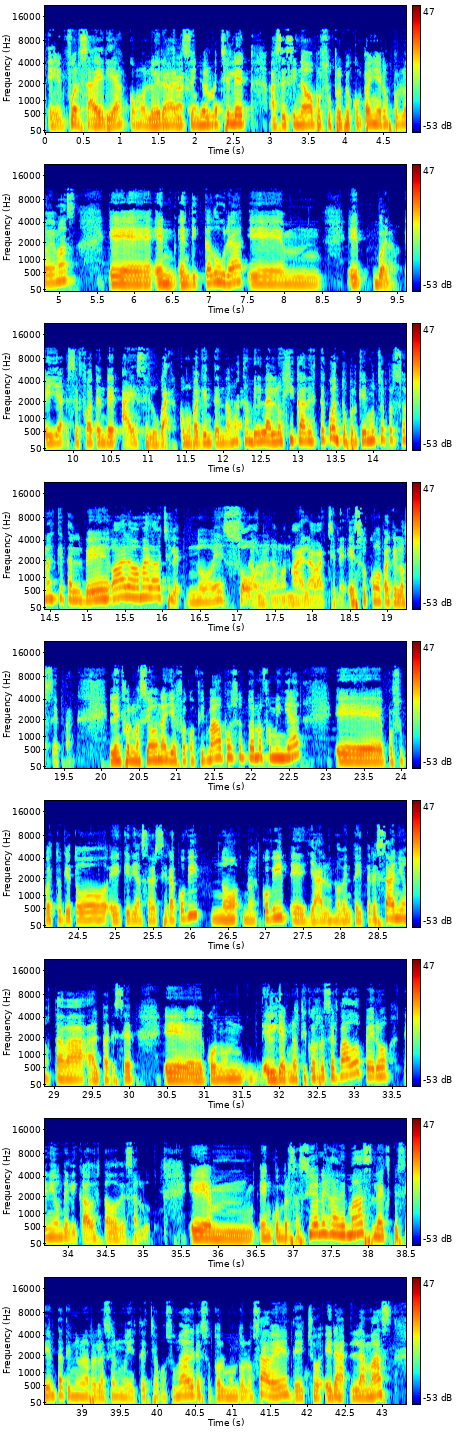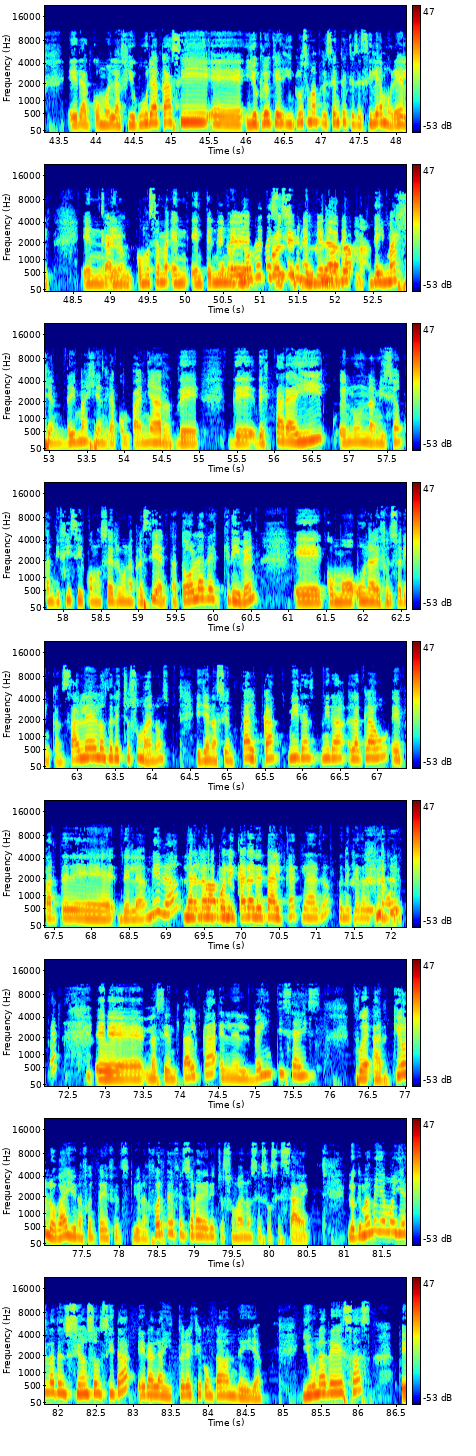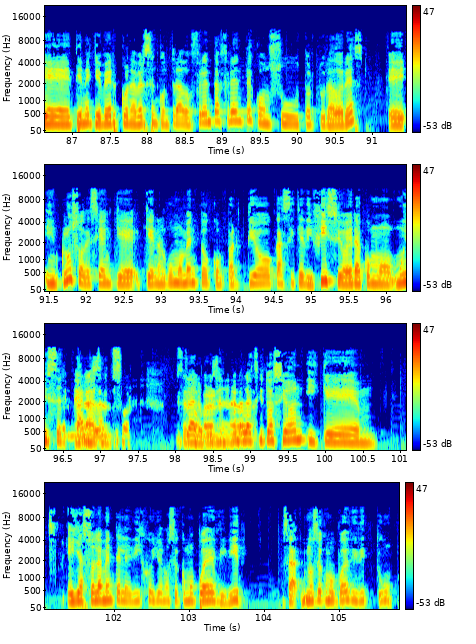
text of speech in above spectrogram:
eh, Fuerza Aérea, como lo era el señor Bachelet, asesinado por sus propios compañeros por lo demás, eh, en, en, dictadura. Eh, eh, bueno, ella se fue a atender a ese lugar, como para que entendamos también la lógica de este cuento, porque hay muchas personas que tal vez, ah, la mamá de la Bachelet, no es solo no. la mamá de la Bachelet, eso es como para que lo sepan. La información ayer fue confirmada por su entorno familiar, por supuesto que todos querían saber si era COVID, no, no es COVID, ya a los 93 años estaba al parecer eh, con un, el diagnóstico reservado, pero tenía un delicado estado de salud. Eh, en conversaciones, además, la expresidenta tenía una relación muy estrecha con su madre, eso todo el mundo lo sabe, de hecho era la más era como la figura casi, eh, yo creo que incluso más presente que Cecilia Morel, en, claro. en ¿cómo se llama? En, en términos de, no de decisiones, de, sino de, de, imagen, de imagen, sí. de acompañar, de, de, de estar ahí en una misión tan difícil como ser una presidenta. Todos la describen eh, como una defensora incansable de los derechos humanos. Ella nació en Talca. Mira, mira, la Clau es parte de, de la, mira, la Clau barrio. pone cara de Talca, claro, pone cara de Talca. eh, nació en Talca en el 26 fue arqueóloga y una, fuente y una fuerte defensora de derechos humanos, eso se sabe. Lo que más me llamó ayer la atención, Solcita, eran las historias que contaban de ella. Y una de esas eh, tiene que ver con haberse encontrado frente a frente con sus torturadores. Eh, incluso decían que, que, en algún momento compartió casi que edificio, era como muy cercana a la, claro, muy cercana a la situación y que mm, ella solamente le dijo, yo no sé cómo puedes vivir. O sea, no sé cómo puedes vivir tú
